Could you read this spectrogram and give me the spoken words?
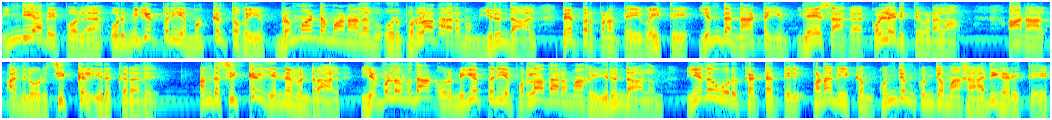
இந்தியாவைப் போல ஒரு மிகப்பெரிய மக்கள் தொகையும் பிரம்மாண்டமான அளவு ஒரு பொருளாதாரமும் இருந்தால் பேப்பர் பணத்தை வைத்து எந்த நாட்டையும் லேசாக கொள்ளடித்து விடலாம். ஆனால் அதில் ஒரு சிக்கல் இருக்கிறது. அந்த சிக்கல் என்னவென்றால் எவ்வளவுதான் ஒரு மிகப்பெரிய பொருளாதாரமாக இருந்தாலும் ஏதோ ஒரு கட்டத்தில் பணவீக்கம் கொஞ்சம் கொஞ்சமாக அதிகரித்து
